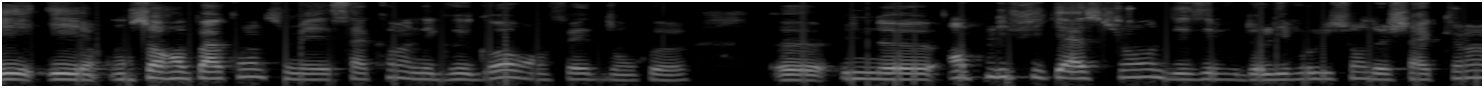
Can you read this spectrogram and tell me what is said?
Et, et on ne se rend pas compte, mais ça crée un égrégore, en fait. Donc, euh, euh, une amplification des, de l'évolution de chacun.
